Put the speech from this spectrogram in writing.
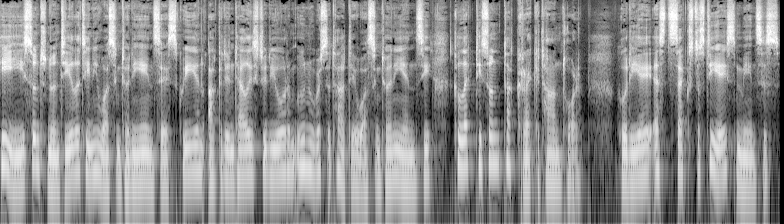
Hi sunt nunti Latini Washingtonienses qui in accidentali studiorum Universitate Washingtoniensi collecti sunt ac recitantor. Hodie est sextus dies mensis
